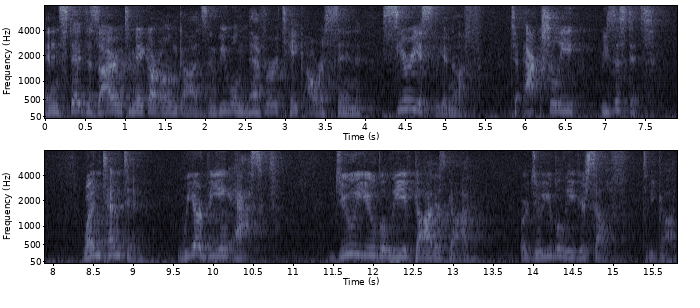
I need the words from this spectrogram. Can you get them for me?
and instead desiring to make our own gods, then we will never take our sin seriously enough to actually resist it. When tempted, we are being asked Do you believe God is God, or do you believe yourself to be God?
